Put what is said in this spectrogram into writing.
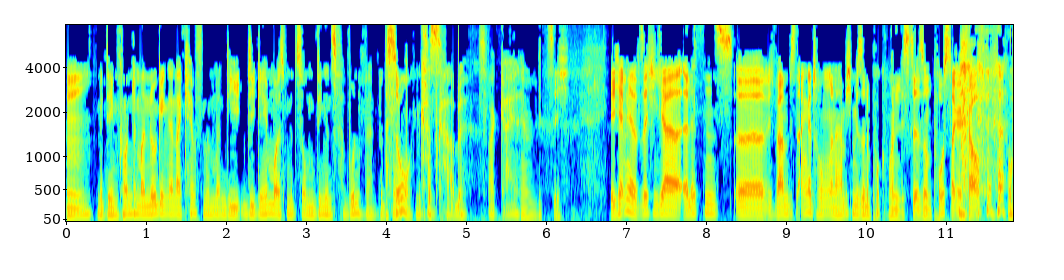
Mhm. Mit dem konnte man nur gegeneinander kämpfen, wenn man die, die Gameboys mit so einem Dingens verbunden hat. Mit Ach so, so einem krass. Kabel. Das war geil. Ja, witzig. Ich habe mir tatsächlich ja letztens, äh, ich war ein bisschen angetrunken und dann habe ich mir so eine Pokémon-Liste, so ein Poster gekauft, wo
